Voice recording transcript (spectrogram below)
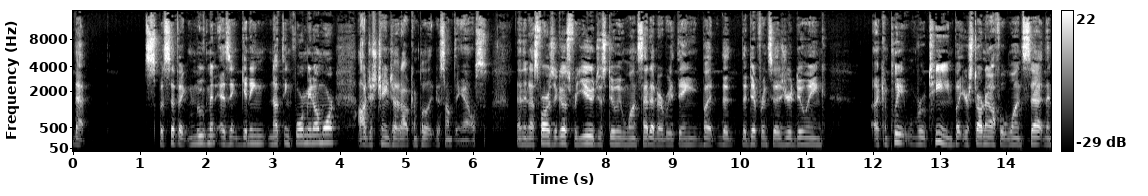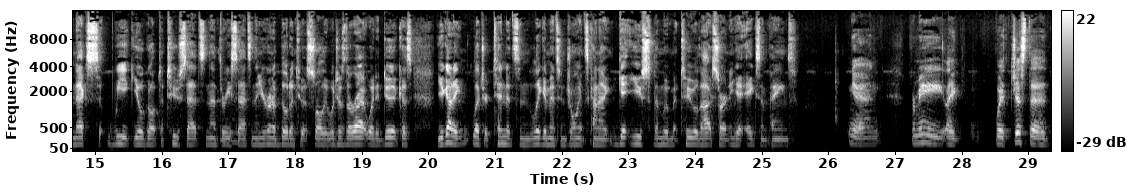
that specific movement isn't getting nothing for me no more, I'll just change that out completely to something else. And then as far as it goes for you, just doing one set of everything, but the the difference is you're doing a complete routine, but you're starting off with one set. And the next week, you'll go up to two sets and then 3 mm-hmm. sets, and then you're going to build into it slowly, which is the right way to do it because you got to let your tendons and ligaments and joints kind of get used to the movement too without starting to get aches and pains. Yeah, and for me, like with just the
